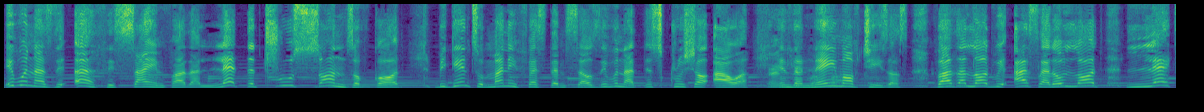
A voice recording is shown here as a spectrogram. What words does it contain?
even as the earth is sighing, Father, let the true sons of God begin to manifest themselves even at this crucial hour Thank in you, the Papa. name of Jesus. Father, Lord, we ask that, oh Lord, let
